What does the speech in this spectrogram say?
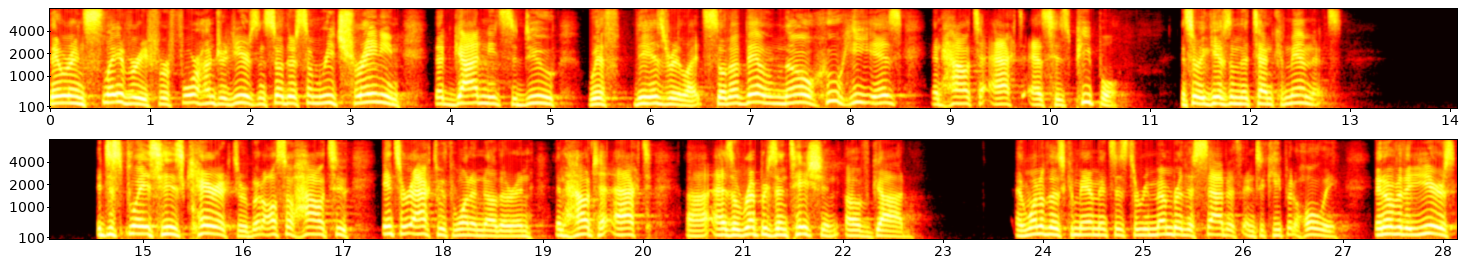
They were in slavery for 400 years, and so there's some retraining that God needs to do with the Israelites so that they'll know who he is and how to act as his people. And so he gives them the Ten Commandments. It displays his character, but also how to interact with one another and, and how to act uh, as a representation of God. And one of those commandments is to remember the Sabbath and to keep it holy. And over the years,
